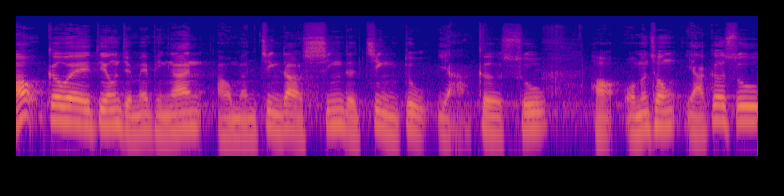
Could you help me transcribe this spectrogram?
好，各位弟兄姐妹平安。好，我们进到新的进度，雅各书。好，我们从雅各书、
